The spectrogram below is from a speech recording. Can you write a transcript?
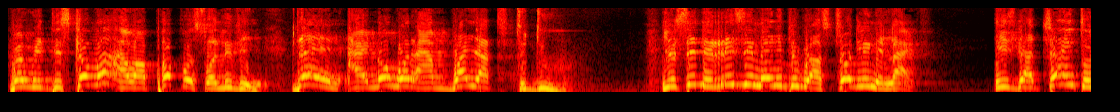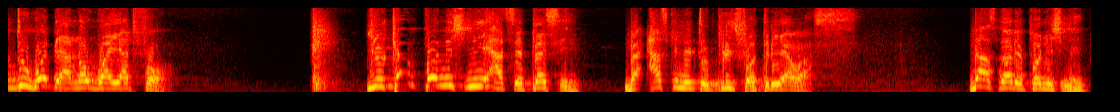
When we discover our purpose for living, then I know what I am wired to do. You see, the reason many people are struggling in life is they are trying to do what they are not wired for. You can't punish me as a person by asking me to preach for three hours. That's not a punishment.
